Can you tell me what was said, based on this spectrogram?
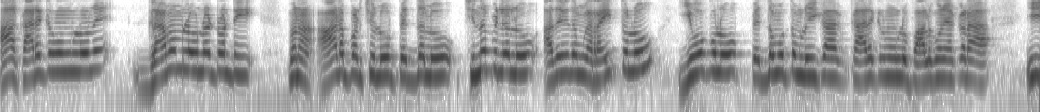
ఆ కార్యక్రమంలోనే గ్రామంలో ఉన్నటువంటి మన ఆడపడుచులు పెద్దలు చిన్నపిల్లలు అదేవిధంగా రైతులు యువకులు పెద్ద మొత్తంలో ఈ కార్యక్రమంలో పాల్గొని అక్కడ ఈ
